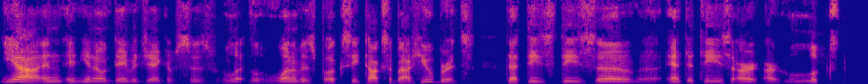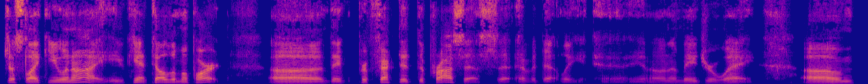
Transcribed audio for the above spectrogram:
Yeah, and and you know, David Jacobs is one of his books. He talks about hybrids that these these uh, entities are are look just like you and I. You can't tell them apart uh, they've perfected the process, evidently, uh, you know, in a major way. Um,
